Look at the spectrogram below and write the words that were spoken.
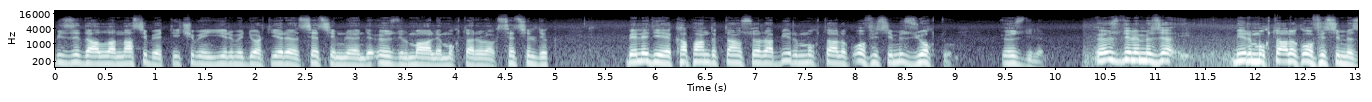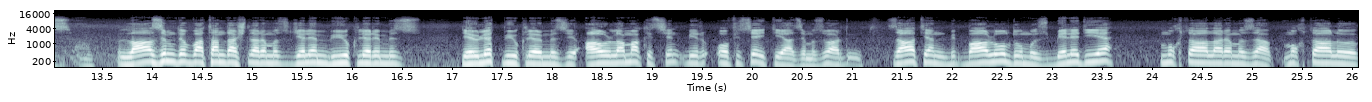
Bizi de Allah nasip etti. 2024 yerel seçimlerinde Özdil Mahalle Muhtarı olarak seçildik. Belediye kapandıktan sonra bir muhtarlık ofisimiz yoktu Özdil'in. Özdil'imize bir muhtarlık ofisimiz lazımdı. Vatandaşlarımız, gelen büyüklerimiz, devlet büyüklerimizi ağırlamak için bir ofise ihtiyacımız vardı. Zaten bağlı olduğumuz belediye muhtarlarımıza muhtarlığı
